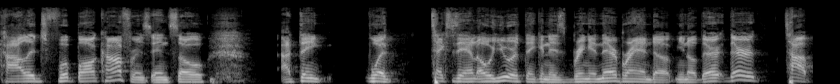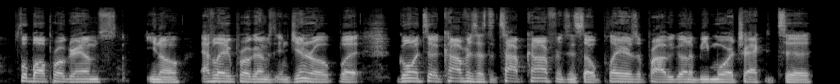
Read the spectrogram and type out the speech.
college football conference, and so I think what Texas and OU are thinking is bringing their brand up. You know, their their top football programs, you know, athletic programs in general, but going to a conference that's the top conference, and so players are probably going to be more attracted to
